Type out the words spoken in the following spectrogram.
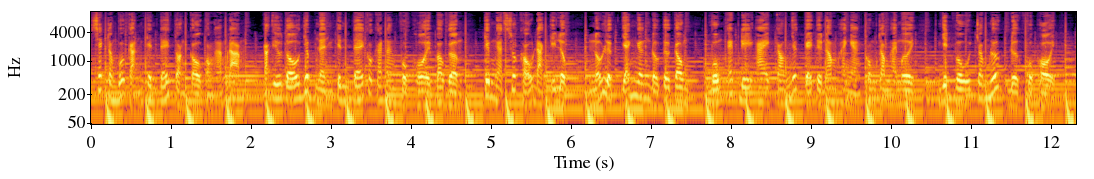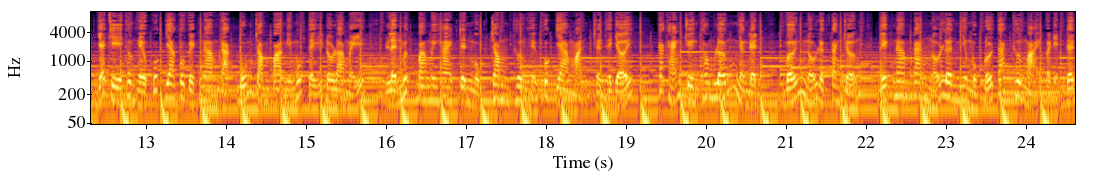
xét trong bối cảnh kinh tế toàn cầu còn ảm đạm. Các yếu tố giúp nền kinh tế có khả năng phục hồi bao gồm kim ngạch xuất khẩu đạt kỷ lục, nỗ lực giải ngân đầu tư công, vốn FDI cao nhất kể từ năm 2020, dịch vụ trong nước được phục hồi, Giá trị thương hiệu quốc gia của Việt Nam đạt 431 tỷ đô la Mỹ, lên mức 32 trên 100 thương hiệu quốc gia mạnh trên thế giới. Các hãng truyền thông lớn nhận định, với nỗ lực tăng trưởng, Việt Nam đang nổi lên như một đối tác thương mại và điểm đến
